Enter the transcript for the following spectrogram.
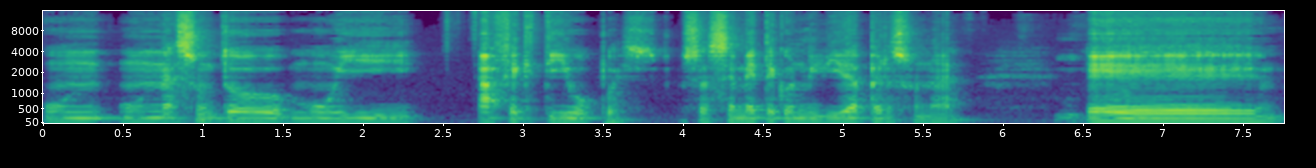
un, un asunto muy afectivo, pues. O sea, se mete con mi vida personal. Eh,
